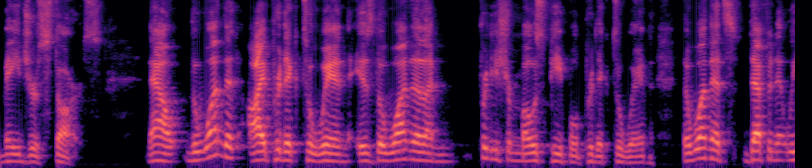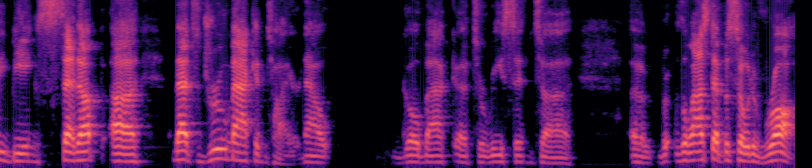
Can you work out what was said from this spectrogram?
major stars. Now, the one that I predict to win is the one that I'm pretty sure most people predict to win. The one that's definitely being set up. Uh, that's Drew McIntyre. Now, go back uh, to recent uh, uh, the last episode of Raw.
